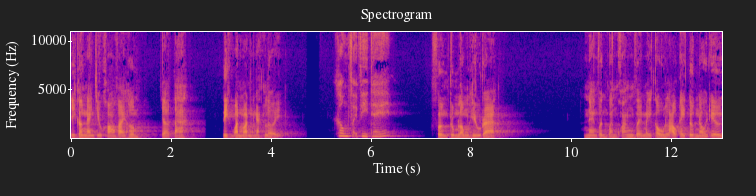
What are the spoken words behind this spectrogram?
Chỉ cần nàng chịu khó vài hôm, chờ ta. Tiết oanh oanh ngắt lời. Không phải vì thế. Phường Trung Long hiểu ra. Nàng vẫn băn khoăn về mấy câu lão thầy tướng nói đấy ư.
